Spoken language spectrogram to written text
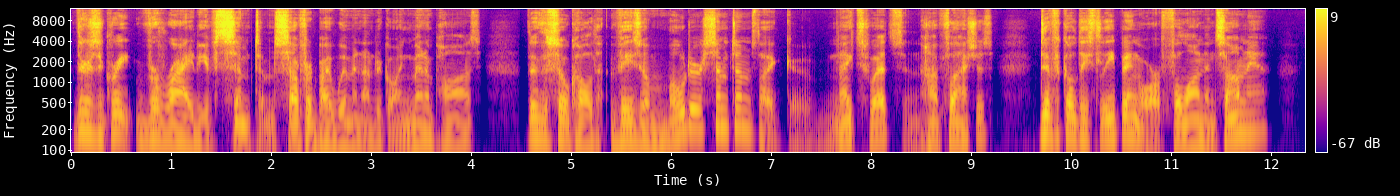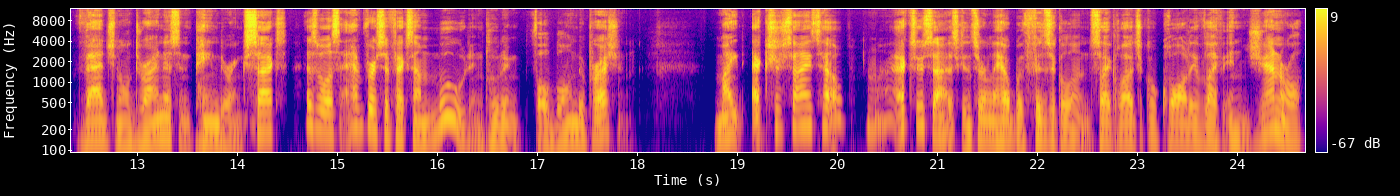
There's a great variety of symptoms suffered by women undergoing menopause. They're the so-called vasomotor symptoms, like uh, night sweats and hot flashes, difficulty sleeping or full-on insomnia, vaginal dryness and pain during sex, as well as adverse effects on mood, including full-blown depression. Might exercise help? Exercise can certainly help with physical and psychological quality of life in general,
